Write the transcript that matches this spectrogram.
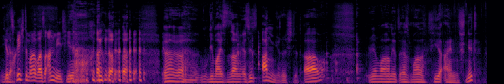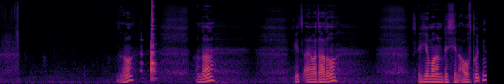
Jetzt Ja. richte mal was an, Mädchen. Äh, die meisten sagen, es ist angerichtet. Aber wir machen jetzt erstmal hier einen Schnitt. So. Und dann geht es einfach darum, dass wir hier mal ein bisschen aufdrücken.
